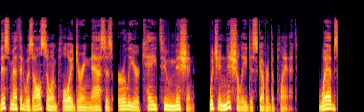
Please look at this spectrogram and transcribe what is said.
This method was also employed during NASA's earlier K2 mission, which initially discovered the planet. Webb's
